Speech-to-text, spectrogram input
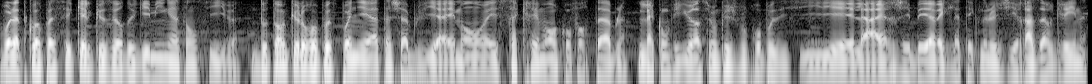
Voilà de quoi passer quelques heures de gaming intensive, d'autant que le repose-poignet attachable via aimant est sacrément confortable. La configuration que je vous propose ici est la RGB avec la technologie Razer Green,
